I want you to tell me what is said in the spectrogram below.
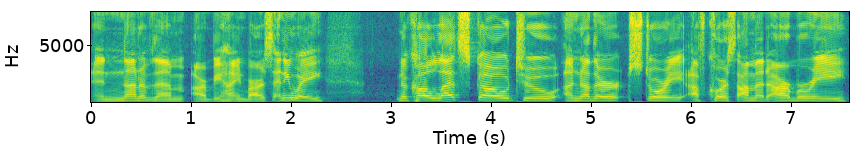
and none of them are behind bars. Anyway, Nicole, let's go to another story. Of course, Ahmaud Arbery,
